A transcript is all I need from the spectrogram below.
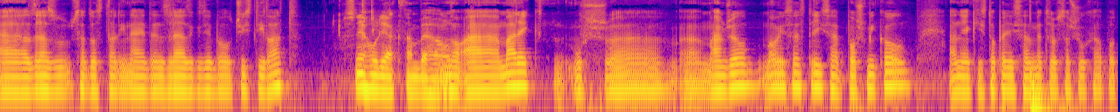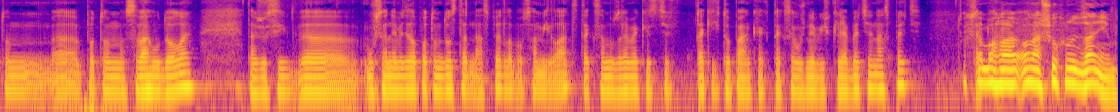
A zrazu sa dostali na jeden zraz, kde bol čistý lat Snehuliak tam behal. No a Marek, už uh, manžel mojej sestry, sa pošmikol a nejakých 150 metrov sa šúchal potom, uh, potom svahu dole, takže si uh, už sa nevedel potom dostať naspäť, lebo sa lat, tak samozrejme, keď ste v takýchto pánkach, tak sa už nevyškriabete naspäť. Tak, tak sa mohla ona šuchnúť za ním.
